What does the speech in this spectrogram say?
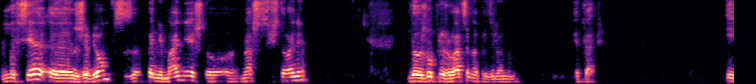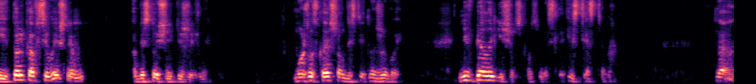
мы все э, живем в понимании, что наше существование должно прерваться на определенном этапе. И только Всевышнем об источнике жизни можно сказать, что он действительно живой. Не в биологическом смысле, естественно. Да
